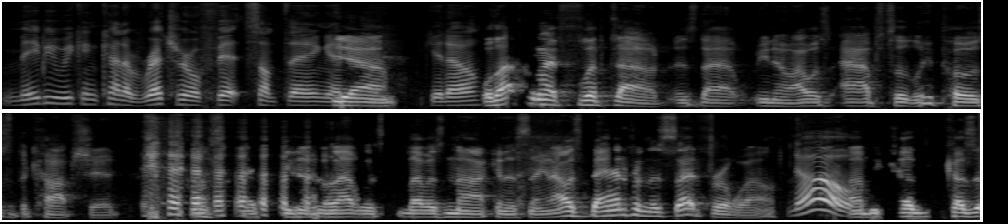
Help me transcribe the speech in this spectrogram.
Maybe we can kind of retrofit something and yeah. You know. Well, that's when I flipped out. Is that you know I was absolutely opposed to the cop shit. Like, you know that was that was not going to sing. I was banned from the set for a while no. uh, because because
